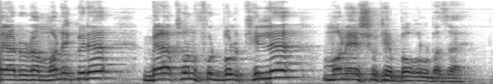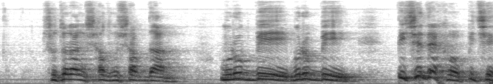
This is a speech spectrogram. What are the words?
ম্যারাডোনা মনে করে ম্যারাথন, ফুটবল খেললে মনে সুখে বগল বাজায়। সুতরাং সাধু সাবধান। মুরব্বি মুরব্বি, পিছে দেখো, পিছে।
